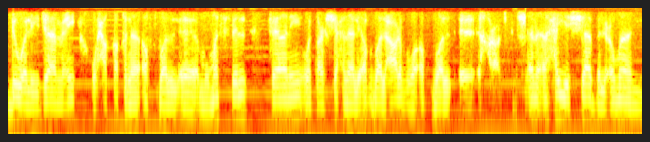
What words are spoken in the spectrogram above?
دولي جامعي وحققنا أفضل ممثل ثاني وترشحنا لأفضل عرض وأفضل آه، إخراج. أنا أحيي الشاب العماني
